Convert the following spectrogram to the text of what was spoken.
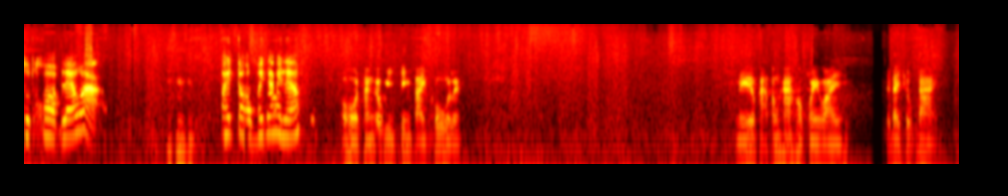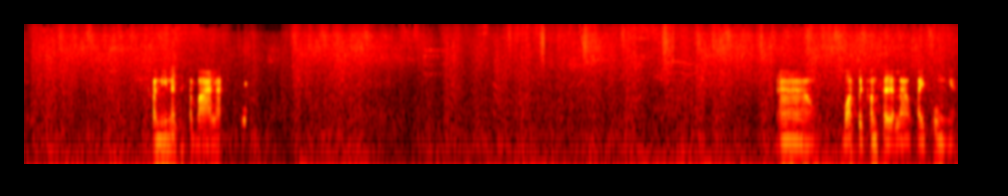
สุดขอบแล้วอะ ไปต่อไม่ได้แล้ว โอ้โหทั้งกวีกิ้งตายคู่เลยนี่พระต้องห้าหกไวๆ จะได้ชุบได้ คราวนี้น่าจะสบายละอ้าว บอสเปิดคอนเสิร์ตแล้วไฟพุ่งเนี่ย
